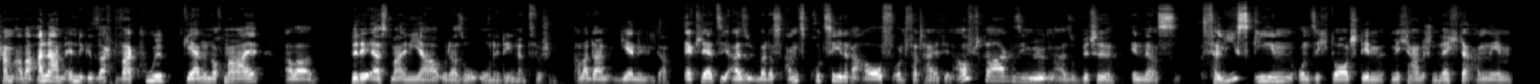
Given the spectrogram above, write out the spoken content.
haben aber alle am Ende gesagt, war cool, gerne nochmal, aber bitte erstmal ein Jahr oder so ohne den dazwischen. aber dann gerne wieder. Er klärt sie also über das Amtsprozedere auf und verteilt den Auftrag. Sie mögen also bitte in das Verlies gehen und sich dort dem mechanischen Wächter annehmen.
